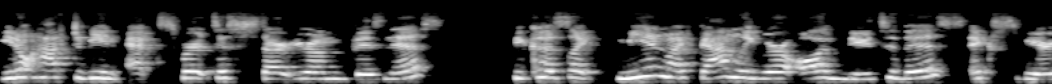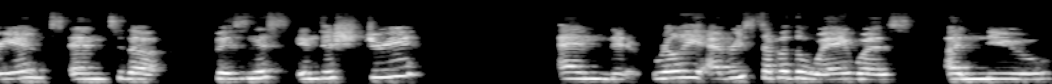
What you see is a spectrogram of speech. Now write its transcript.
you don't have to be an expert to start your own business because like me and my family we're all new to this experience and to the business industry and really every step of the way was a new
